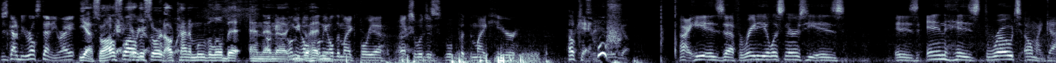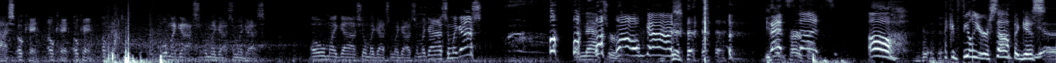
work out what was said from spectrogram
Just got to be real steady, right? Yeah, so I'll Okay, swallow the go. sword. Oh, I'll kind of move a little bit, and then Okay, uh, you hold. go ahead. Let me and- hold the mic for you. Actually, we'll just we'll put the mic here. Okay. So here. All right. He is uh, for radio listeners. He is. It is in his throat. Oh my gosh. Okay. Okay. Okay. Okay. Oh my gosh. Oh my gosh. Oh my gosh. Oh my gosh. Oh my gosh. Oh my gosh. Oh my gosh. Oh my gosh. A natural. Oh gosh. Did That's nuts. Oh, I can feel your esophagus Yeah,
